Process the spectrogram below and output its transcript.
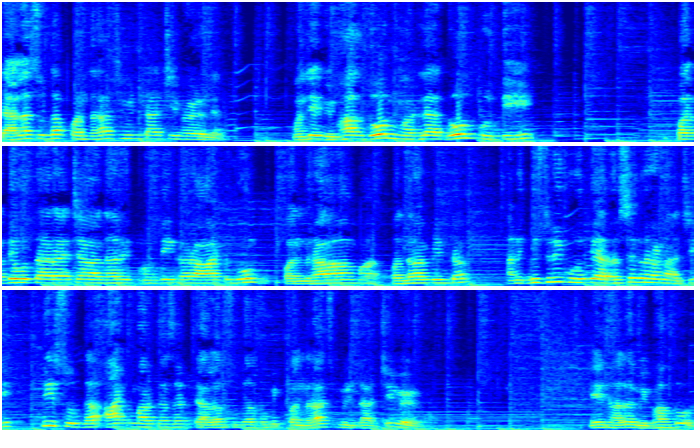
त्याला सुद्धा पंधराच मिनिटाची वेळ द्या. म्हणजे विभाग दोन मधल्या दोन कृती पद्य उताराच्या आधारे कृती करा. आठ गुण पंधरा पंधरा मिनिटं. आणि दुसरी कृती आहे रसग्रहणाची. ती सुद्धा आठ मार्कासाठी. त्याला सुद्धा तुम्ही पंधराच मिनिटाची वेळ हे झालं विभाग दोन.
